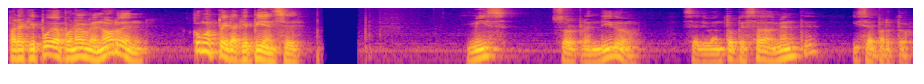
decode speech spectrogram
para que pueda ponerla en orden? ¿Cómo espera que piense? Miss, sorprendido, se levantó pesadamente y se apartó.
